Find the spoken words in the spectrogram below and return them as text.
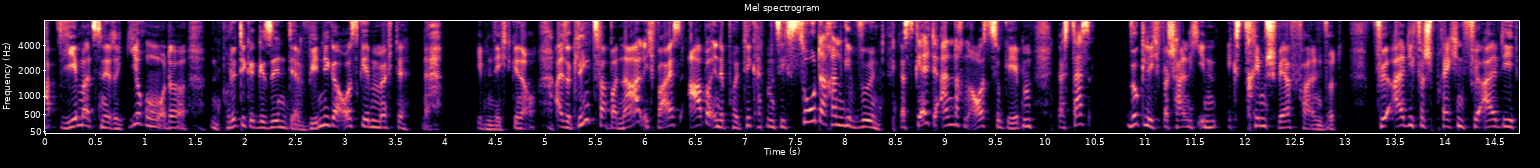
Habt ihr jemals eine Regierung oder einen Politiker gesehen, der weniger ausgeben möchte? Na, Eben nicht, genau. Also klingt zwar banal, ich weiß, aber in der Politik hat man sich so daran gewöhnt, das Geld der anderen auszugeben, dass das wirklich wahrscheinlich ihnen extrem schwer fallen wird. Für all die Versprechen, für all die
